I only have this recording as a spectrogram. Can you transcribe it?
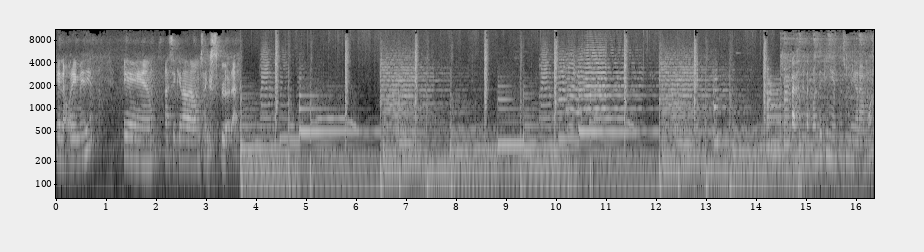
en hora y media. Eh, así que nada, vamos a explorar. De 500 miligramos.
